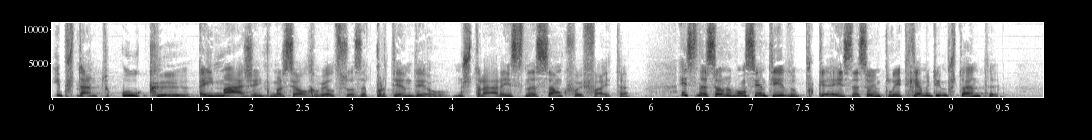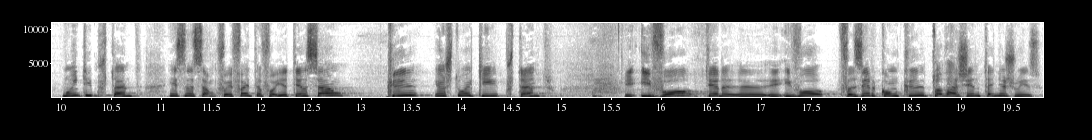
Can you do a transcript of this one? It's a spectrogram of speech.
E, portanto, o que a imagem que Marcelo Rebelo de Sousa pretendeu mostrar, a encenação que foi feita, a encenação no bom sentido, porque a encenação em política é muito importante. Muito importante. A encenação que foi feita foi, atenção, que eu estou aqui, portanto, e, e vou ter, eh, e vou fazer com que toda a gente tenha juízo.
